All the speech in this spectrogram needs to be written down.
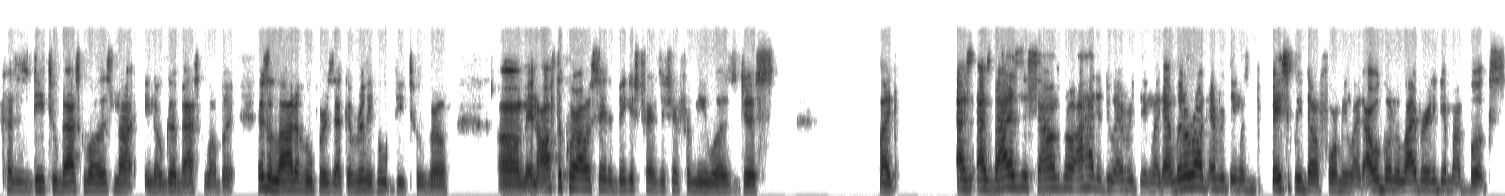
because it's D two basketball, it's not you know good basketball. But there's a lot of hoopers that can really hoop D two, bro. Um, and off the court, I would say the biggest transition for me was just like as as bad as this sounds, bro. I had to do everything. Like at Little Rock, everything was basically done for me. Like I would go to the library to get my books.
